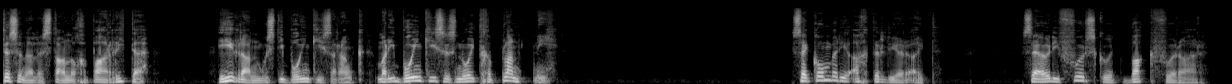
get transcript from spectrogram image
Tussen hulle staan nog 'n paar riete. Hieraan moes die boontjies rank, maar die boontjies is nooit geplant nie. Sy kom by die agterdeur uit. Sy hou die voorskoot bak voor haar.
